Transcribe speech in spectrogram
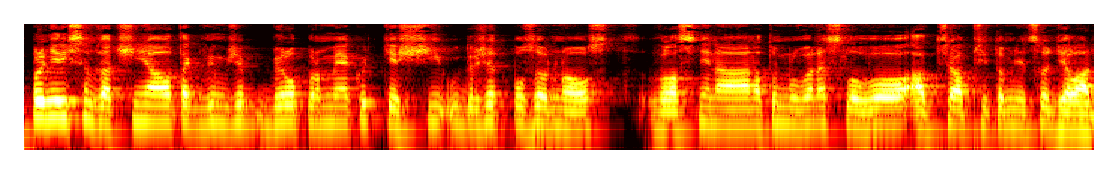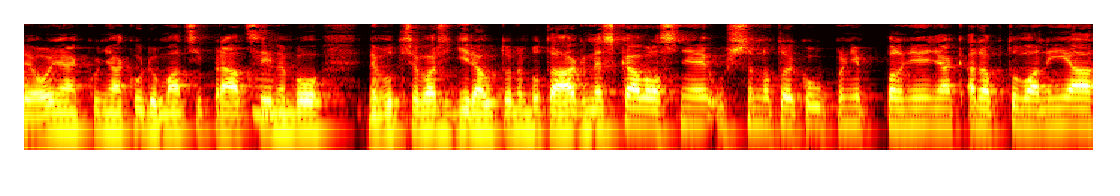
úplně když jsem začínal, tak vím, že bylo pro mě jako těžší udržet pozornost vlastně na, na to mluvené slovo a třeba přitom něco dělat, jo? Nějakou, nějakou domácí práci mm. nebo, nebo třeba řídit auto nebo tak. Dneska vlastně už jsem na to jako úplně plně nějak adaptovaný a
